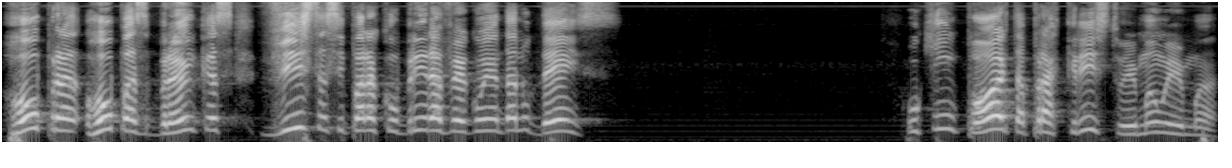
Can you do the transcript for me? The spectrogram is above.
roupa, roupas brancas, vista-se para cobrir a vergonha da nudez. O que importa para Cristo, irmão e irmã,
